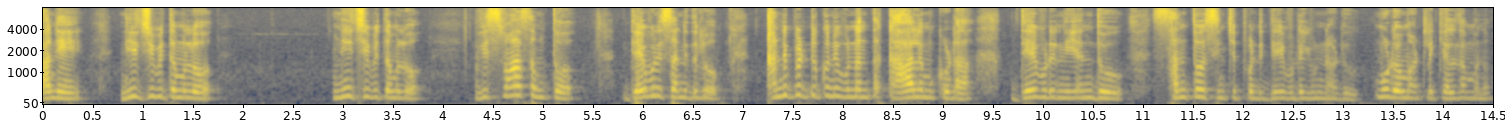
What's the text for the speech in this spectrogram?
కానీ నీ జీవితంలో నీ జీవితంలో విశ్వాసంతో దేవుని సన్నిధిలో కనిపెట్టుకుని ఉన్నంత కాలం కూడా దేవుడిని ఎందు సంతోషించేటువంటి దేవుడై ఉన్నాడు. మూడో మాటలకి వెళ్దాం మనం.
